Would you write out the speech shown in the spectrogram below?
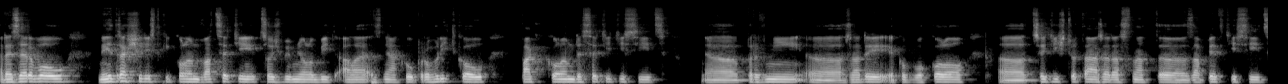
rezervou. Nejdražší lístky kolem 20, což by mělo být ale s nějakou prohlídkou, pak kolem 10 tisíc eh, první eh, řady jako okolo, eh, třetí, čtvrtá řada snad za 5 tisíc.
